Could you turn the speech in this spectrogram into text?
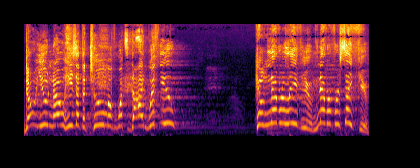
Don't you know he's at the tomb of what's died with you? He'll never leave you, never forsake you.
